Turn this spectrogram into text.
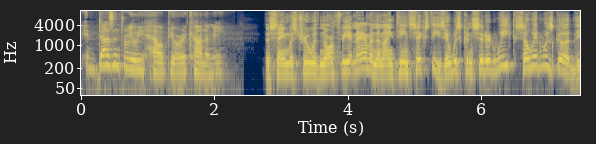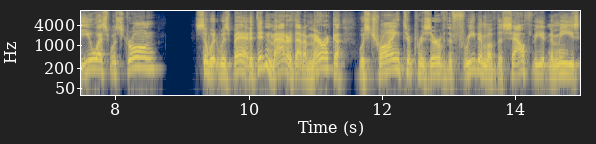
it doesn't really help your economy. The same was true with North Vietnam in the 1960s. It was considered weak, so it was good. The U.S. was strong, so it was bad. It didn't matter that America was trying to preserve the freedom of the South Vietnamese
